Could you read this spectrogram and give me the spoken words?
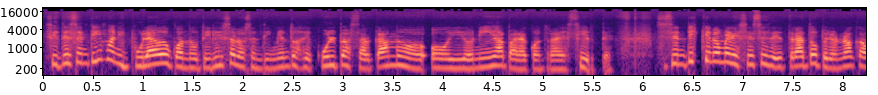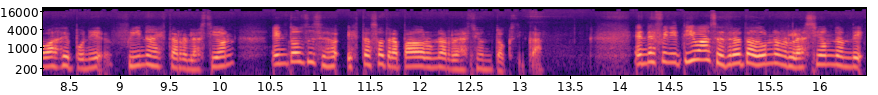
si te sentís manipulado cuando utilizas los sentimientos de culpa, sarcasmo o, ironía para contradecirte, si sentís que no mereces ese trato pero no acabas de poner fin a esta relación, entonces estás atrapado en una relación tóxica. En definitiva, se trata de una relación donde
